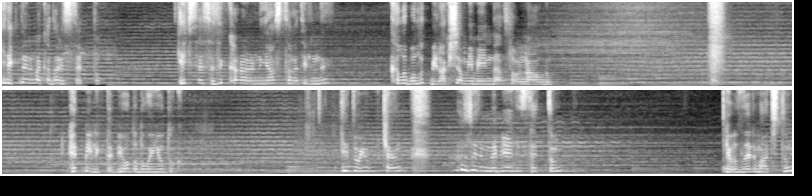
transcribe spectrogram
İliklerime kadar hissettim. İlk sessizlik kararını yaz tatilinde kalabalık bir akşam yemeğinden sonra aldım. Hep birlikte bir odada uyuyorduk. Gece uyurken üzerimde bir el hissettim. Gözlerimi açtım.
